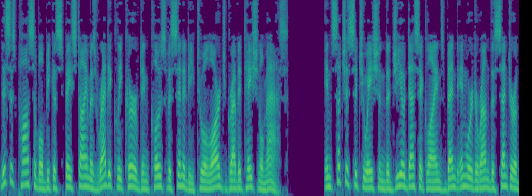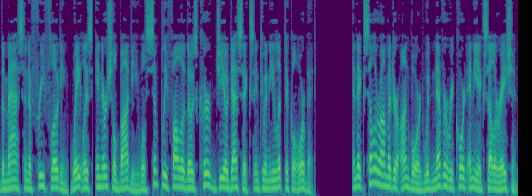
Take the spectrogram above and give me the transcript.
This is possible because spacetime is radically curved in close vicinity to a large gravitational mass. In such a situation the geodesic lines bend inward around the center of the mass and a free-floating weightless inertial body will simply follow those curved geodesics into an elliptical orbit. An accelerometer onboard would never record any acceleration.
